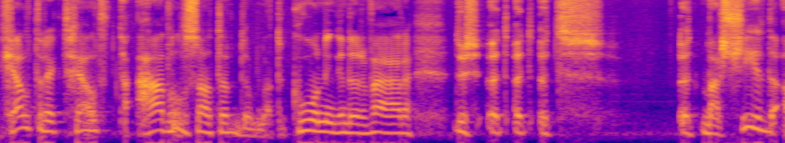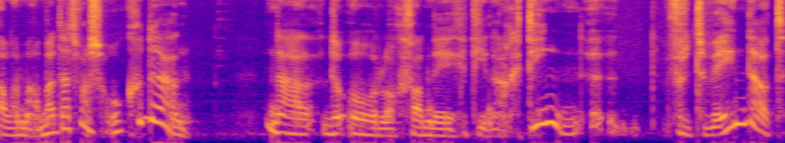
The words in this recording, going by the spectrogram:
Geld trekt geld. De adel zat er, omdat de koningen er waren. Dus het, het, het, het marcheerde allemaal. Maar dat was ook gedaan na de oorlog van 1918 uh, verdween dat.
